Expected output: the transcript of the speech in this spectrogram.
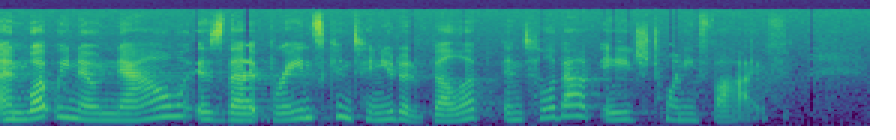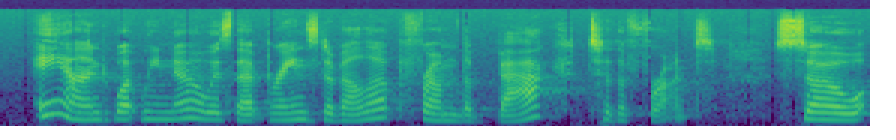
And what we know now is that brains continue to develop until about age 25. And what we know is that brains develop from the back to the front. So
